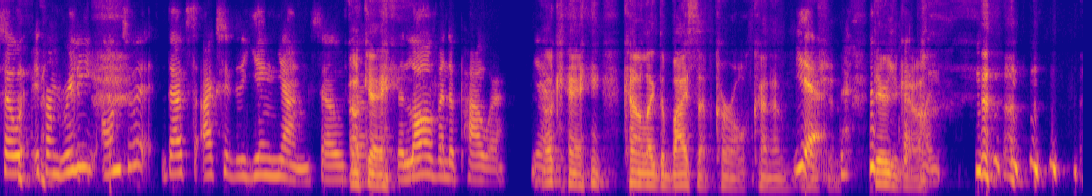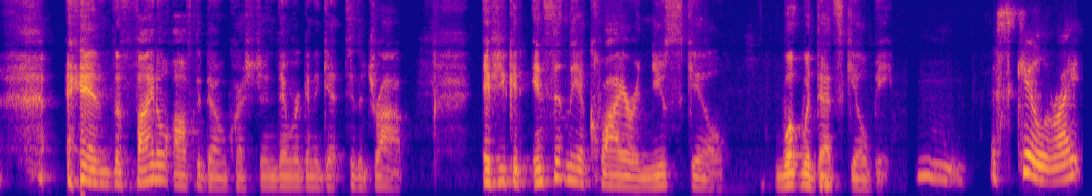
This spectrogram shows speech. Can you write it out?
so if I'm really onto it, that's actually the yin yang. So the, okay. the love and the power. Yeah. Okay. Kind of like the bicep curl kind of yeah. motion. There you go. and the final off the dome question, then we're going to get to the drop. If you could instantly acquire a new skill, what would that skill be? Hmm. A skill, right?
